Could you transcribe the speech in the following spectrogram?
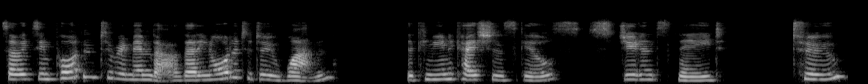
So it's important to remember that in order to do one, the communication skills students need two,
